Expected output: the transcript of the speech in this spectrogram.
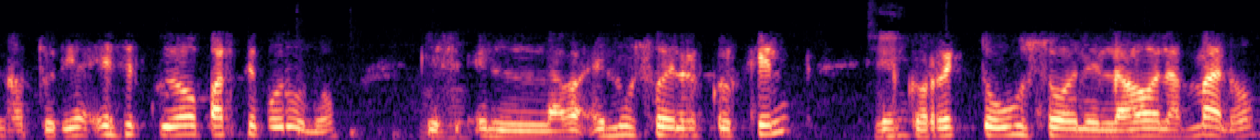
la autoridad, es el cuidado parte por uno, que es el, el uso del alcohol gel, Sí. el correcto uso en el lavado de las manos,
